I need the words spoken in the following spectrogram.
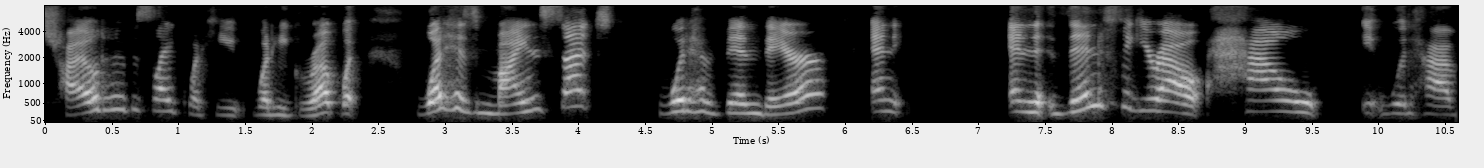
childhood was like, what he what he grew up, what what his mindset would have been there and and then figure out how it would have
